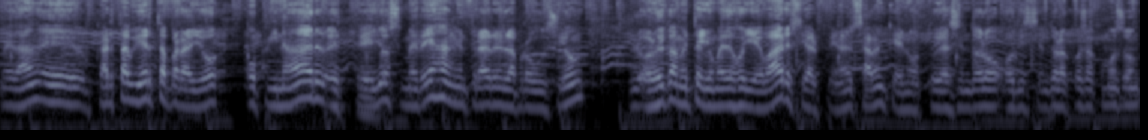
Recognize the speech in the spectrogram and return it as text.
me dan eh, carta abierta para yo opinar, este, ellos me dejan entrar en la producción, lógicamente yo me dejo llevar, si al final saben que no estoy haciéndolo o diciendo las cosas como son,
